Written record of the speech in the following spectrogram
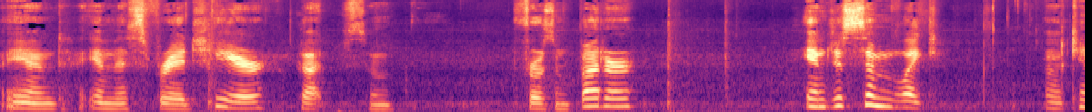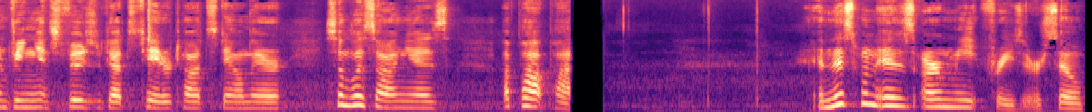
and in this fridge here, got some frozen butter, and just some like uh, convenience foods. We've got tater tots down there, some lasagnas, a pot pie. And this one is our meat freezer. So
